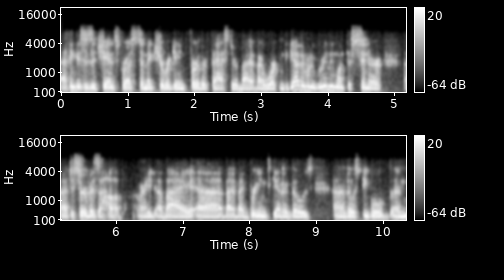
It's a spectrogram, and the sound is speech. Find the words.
I think this is a chance for us to make sure we're getting further faster by, by working together. We really want the center uh, to serve as a hub, right? Uh, by, uh, by by bringing together those those people and,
